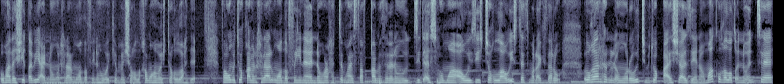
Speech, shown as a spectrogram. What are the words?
وهذا شيء طبيعي إنه من خلال موظفينه هو يكمل شغله خمو هم يشتغل وحده. فهو متوقع من خلال موظفينه إنه راح تتم هاي الصفقة مثلا وتزيد أسهمه أو يزيد شغله ويستثمر أكثر وغيرها من الأمور وهيك متوقع أشياء زينة. وماكو غلط إنه أنت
